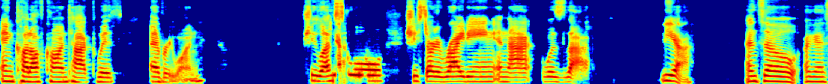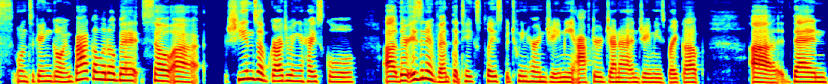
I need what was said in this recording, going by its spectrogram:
and cut off contact with everyone. She left yeah. school, she started writing, and that was that. Yeah. And so I guess once again going back a little bit, so uh she ends up graduating high school. Uh there is an event that takes place between her and Jamie after Jenna and Jamie's breakup. Uh then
